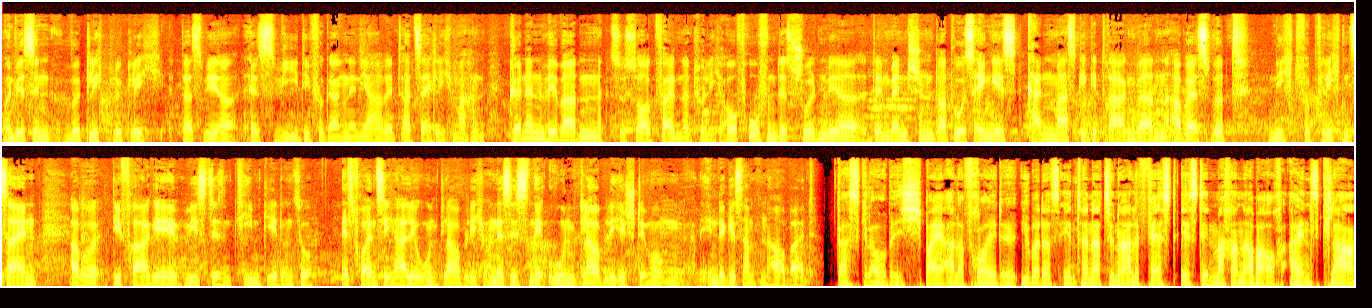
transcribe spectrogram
Und wir sind wirklich glücklich, dass wir es wie die vergangenen Jahre tatsächlich machen können. Wir werden zu Sorgfalt natürlich aufrufen. Das schulden wir den Menschen. Dort, wo es eng ist, kann Maske getragen werden, aber es wird nicht verpflichtend sein. Aber die Frage, wie es dem Team geht und so, es freuen sich alle unglaublich und es ist eine unglaubliche Stimmung in der gesamten Arbeit. Das glaube ich. Bei aller Freude. Über das internationale Fest ist den Machern aber auch eins klar.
